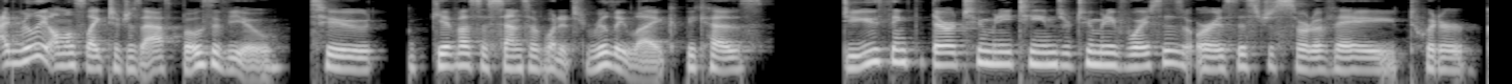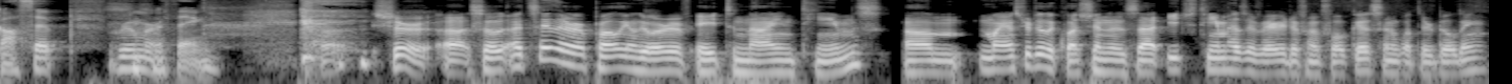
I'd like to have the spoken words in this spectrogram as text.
I'd really almost like to just ask both of you to give us a sense of what it's really like because do you think that there are too many teams or too many voices, or is this just sort of a Twitter gossip rumor thing? uh, sure. Uh, so I'd say there are probably on the order of eight to nine teams. Um, my answer to the question is that each team has a very different focus in what they're building.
